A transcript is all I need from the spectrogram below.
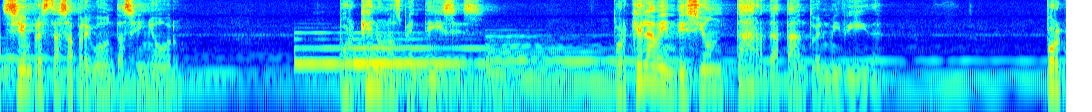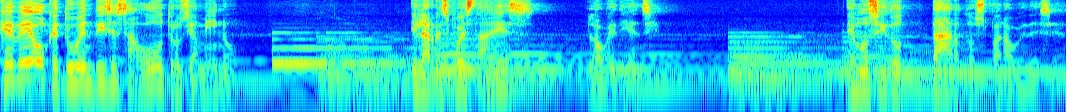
siempre está esa pregunta, Señor, ¿por qué no nos bendices? ¿Por qué la bendición tarda tanto en mi vida? ¿Por qué veo que tú bendices a otros y a mí no? Y la respuesta es la obediencia. Hemos sido tardos para obedecer.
